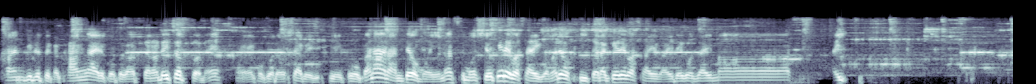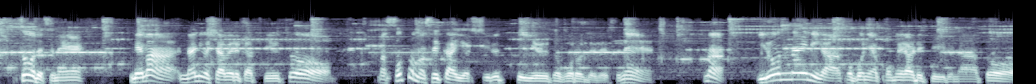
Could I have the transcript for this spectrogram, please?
感じるというか考えることがあったので、ちょっとね、えー、ここでおしゃべりしていこうかな、なんて思います。もしよければ最後までお聞きいただければ幸いでございます。はい。そうですね。で、まあ、何を喋るかっていうと、まあ、外の世界を知るっていうところでですね、まあ、いろんな意味がここには込められているなと、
